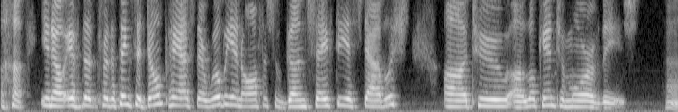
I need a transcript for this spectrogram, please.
uh, you know, if the for the things that don't pass, there will be an Office of Gun Safety established uh, to uh, look into more of these. Hmm.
